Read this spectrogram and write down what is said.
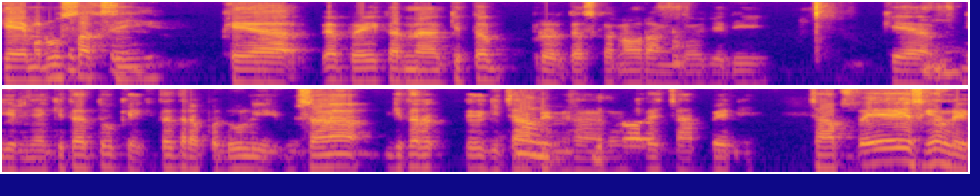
kayak merusak Betul. sih. Kayak apa ya? Karena kita prioritaskan orang tuh. Jadi kayak hmm. dirinya kita tuh kayak kita tidak peduli. Misalnya kita lagi capek hmm, misalnya betul. kita capek nih capek sekali.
